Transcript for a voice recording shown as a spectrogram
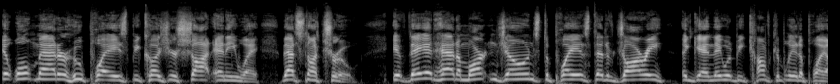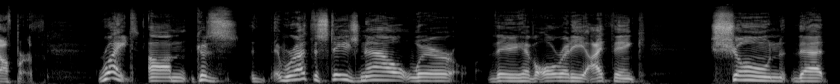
it won't matter who plays because you're shot anyway. That's not true. If they had had a Martin Jones to play instead of Jarry, again, they would be comfortably at a playoff berth. Right. Um, because we're at the stage now where they have already, I think, shown that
